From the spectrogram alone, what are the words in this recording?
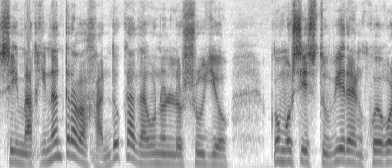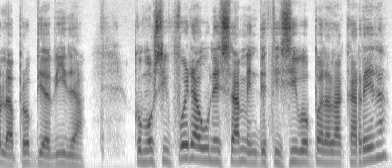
¿Se imaginan trabajando cada uno en lo suyo, como si estuviera en juego la propia vida, como si fuera un examen decisivo para la carrera?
